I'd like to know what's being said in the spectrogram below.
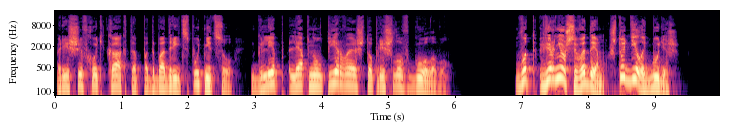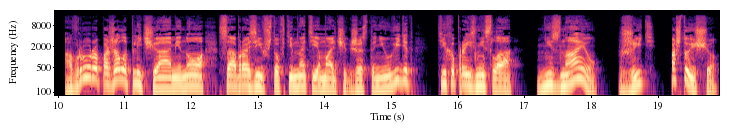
Решив хоть как-то подбодрить спутницу, Глеб ляпнул первое, что пришло в голову. «Вот вернешься в Эдем, что делать будешь?» Аврора пожала плечами, но, сообразив, что в темноте мальчик жеста не увидит, тихо произнесла «Не знаю. Жить? А что еще?»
